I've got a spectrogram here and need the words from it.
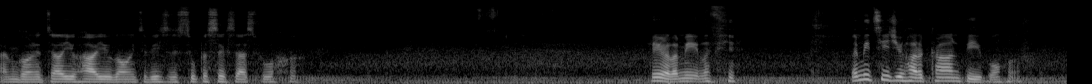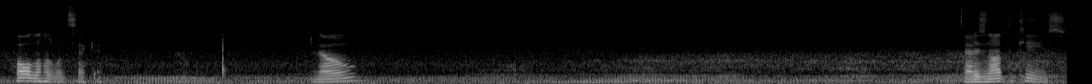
I'm going to tell you how you're going to be super successful. Here, let me let me let me teach you how to con people. Hold on one second. No. That is not the case.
